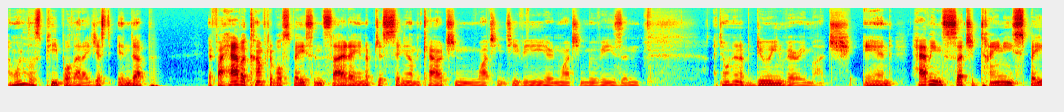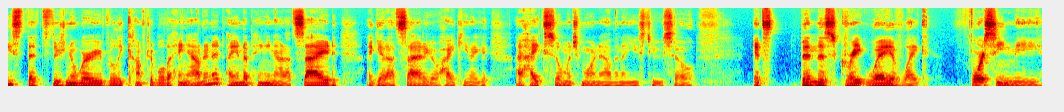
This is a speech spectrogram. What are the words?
I'm one of those people that I just end up. If I have a comfortable space inside, I end up just sitting on the couch and watching TV and watching movies, and I don't end up doing very much. And having such a tiny space that there's nowhere really comfortable to hang out in it, I end up hanging out outside. I get outside, I go hiking. I get I hike so much more now than I used to. So it's been this great way of like forcing me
